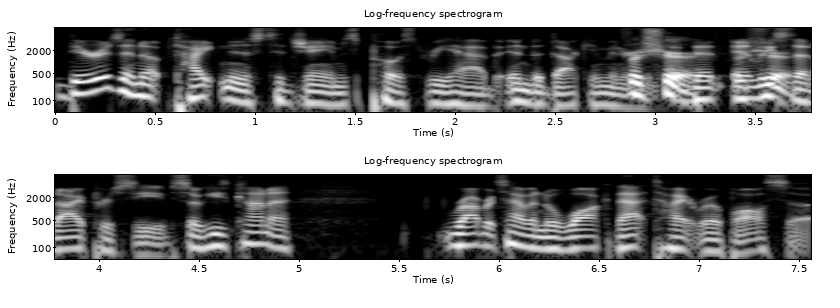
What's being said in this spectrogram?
there is an uptightness to James post rehab in the documentary, For sure, that, for at least that I perceive. So he's kind of Robert's having to walk that tightrope also.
